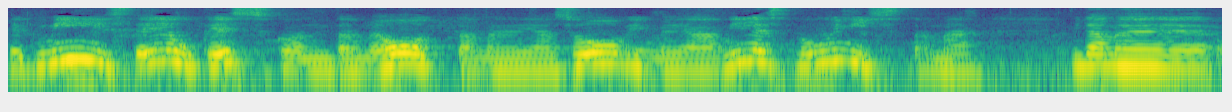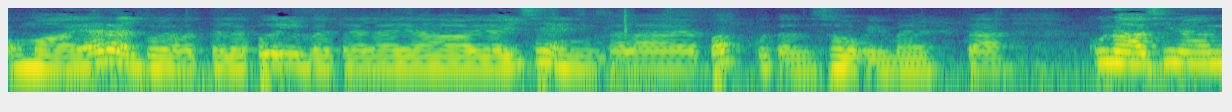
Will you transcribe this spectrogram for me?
et millist elukeskkonda me ootame ja soovime ja millest me unistame mida me oma järeltulevatele põlvedele ja, ja iseendale pakkuda soovime, et äh, kuna siin on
